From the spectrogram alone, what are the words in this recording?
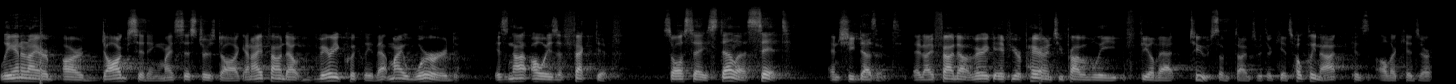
Leanne and I are, are dog sitting, my sister's dog, and I found out very quickly that my word is not always effective. So I'll say, Stella, sit and she doesn't. And I found out very, if you're a parent, you probably feel that too sometimes with your kids. Hopefully not, because all our kids are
